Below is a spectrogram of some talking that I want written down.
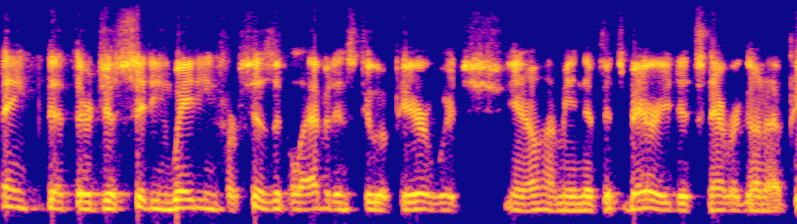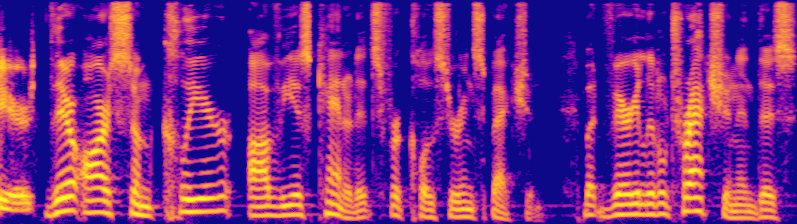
think that they're just sitting waiting for physical evidence to appear, which, you know, I mean, if it's buried, it's never going to appear. There are some clear, obvious candidates for closer inspection, but very little traction in this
